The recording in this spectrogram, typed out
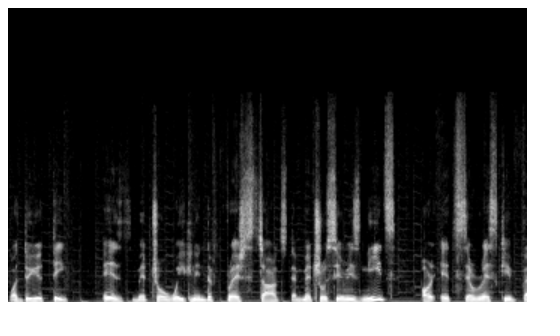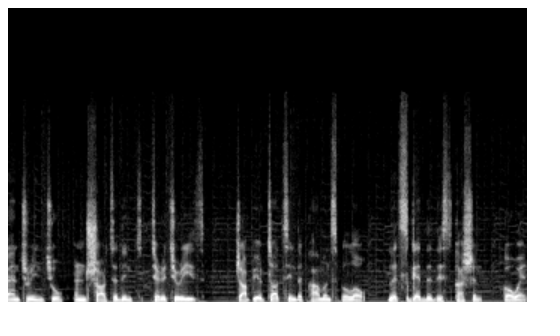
what do you think? Is Metro Awakening the fresh start the Metro series needs, or it's a risky venture into uncharted territories? Drop your thoughts in the comments below. Let's get the discussion going.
